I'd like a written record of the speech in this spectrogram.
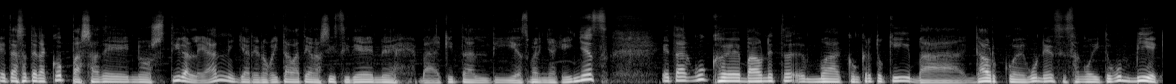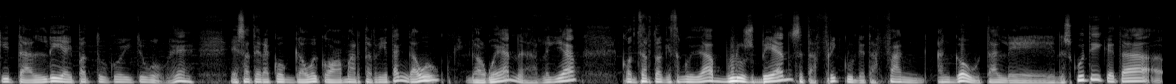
Eta esaterako pasade nostiralean, jaren hogeita batean hasi ziren eh, ba, ekitaldi ezberdinak eginez. Eta guk, eh, ba, honet, ba, konkretuki, ba, gaurko egunez izango ditugun bi ekitaldi aipatuko ditugu. Eh? Esaterako gaueko amarterrietan, gau, gauean, arlegia, kontzertuak izango dira blues bands eta frikun eta fan and go talde eskutik eta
